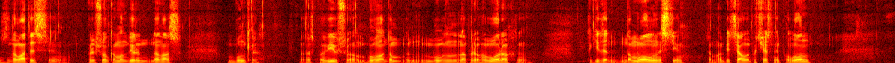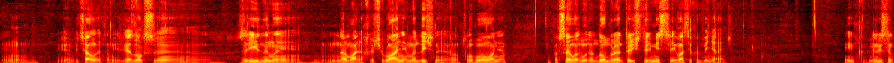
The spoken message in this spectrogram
здаватись, прийшов командир до нас в бункер, розповів, що був на, був на переговорах, такі домовленості, там, обіцяли почесний полон, е, і обіцяли там, і зв'язок з, е, з рідними, нормальне харчування, медичне обслуговування. Типу, все у вас буде добре, 3-4 місяці і вас їх обміняють. І, звісно,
